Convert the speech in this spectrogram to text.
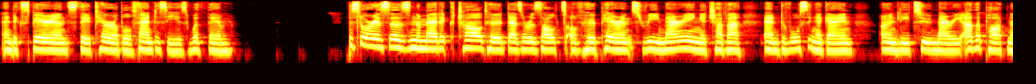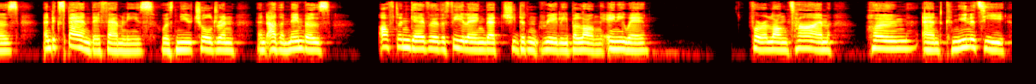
and experience their terrible fantasies with them. Pistorius's nomadic childhood as a result of her parents remarrying each other and divorcing again, only to marry other partners and expand their families with new children and other members, often gave her the feeling that she didn't really belong anywhere. For a long time, home and community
